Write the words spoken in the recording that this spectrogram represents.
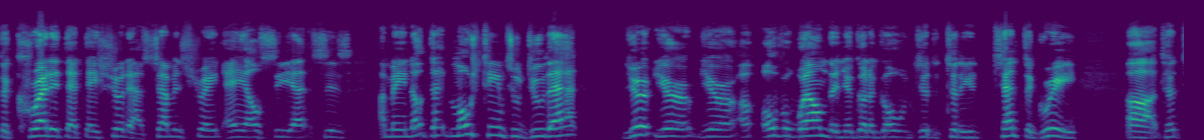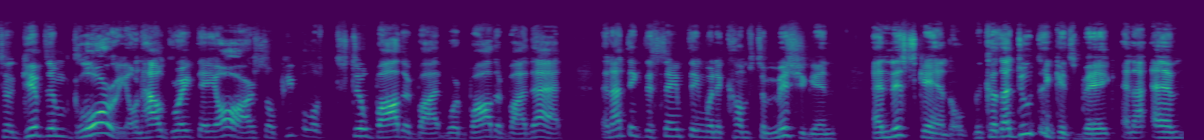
the credit that they should have. Seven straight ALCSs. I mean, no, that, most teams who do that, you're you're you're uh, overwhelmed and you're going to go to to the tenth degree uh, to, to give them glory on how great they are. So people are still bothered by were bothered by that. And I think the same thing when it comes to Michigan and this scandal because I do think it's big. And I, and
